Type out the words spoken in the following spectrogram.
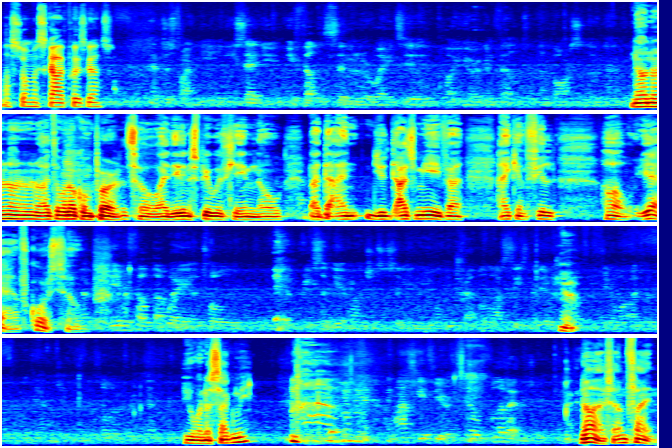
Last one with Sky, please, guys. Just finally, you said you, you felt a similar way to how Jurgen felt at Barcelona. No, no, no, no, no. I don't want to compare. So I didn't speak with him. No, but I, you asked me if I, I can feel. Oh yeah, of course. So Have you ever felt that way at all recently at Manchester City when you won the treble last season? I Yeah. didn't know, you know what, I don't know what the energy is all over you want to suck me? No, I'm fine.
